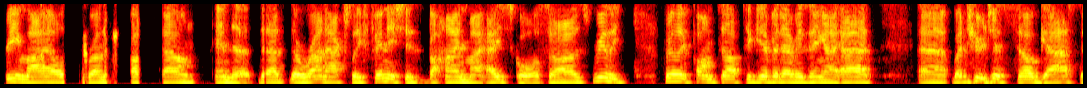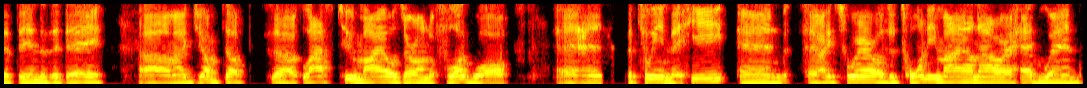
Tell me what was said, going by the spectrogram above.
three miles to run across town, and the that the run actually finishes behind my high school. So I was really, really pumped up to give it everything I had. Uh, but you're just so gassed at the end of the day. Um, I jumped up the last two miles are on the flood wall, and between the heat and I swear it was a 20 mile an hour headwind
